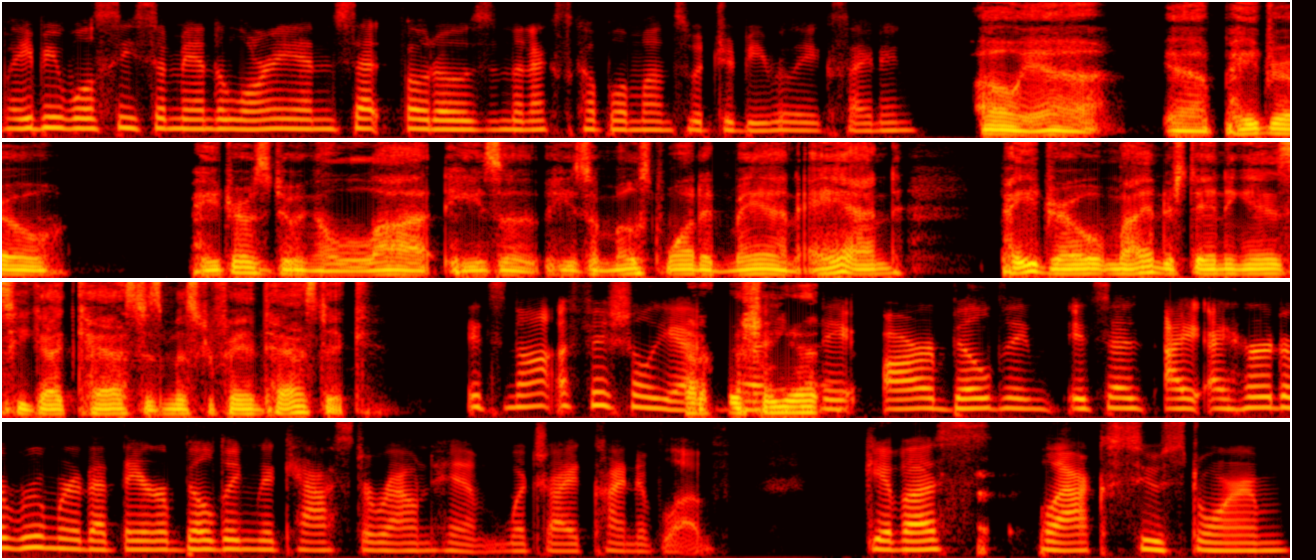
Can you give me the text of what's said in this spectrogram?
maybe we'll see some Mandalorian set photos in the next couple of months, which would be really exciting. Oh yeah, yeah. Pedro, Pedro's doing a lot. He's a he's a most wanted man, and Pedro, my understanding is he got cast as Mister Fantastic. It's not official yet, official but yet? they are building. It says I I heard a rumor that they are building the cast around him, which I kind of love. Give us Black Sue Storm,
